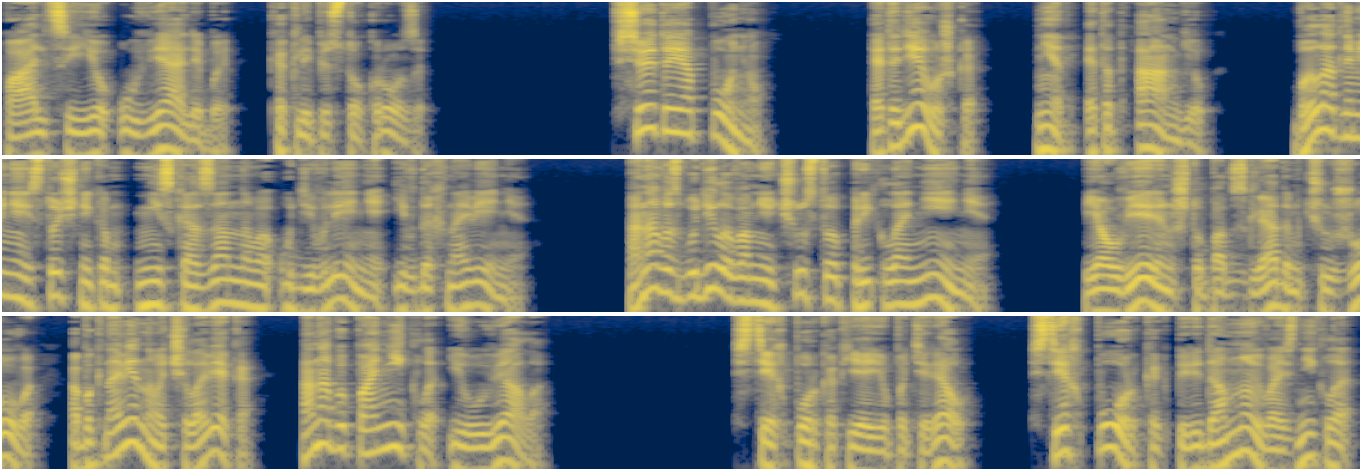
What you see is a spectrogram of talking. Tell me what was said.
пальцы ее увяли бы, как лепесток розы. Все это я понял. Эта девушка, нет, этот ангел, была для меня источником несказанного удивления и вдохновения. Она возбудила во мне чувство преклонения. Я уверен, что под взглядом чужого, обыкновенного человека она бы поникла и увяла. С тех пор, как я ее потерял, с тех пор, как передо мной возникла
